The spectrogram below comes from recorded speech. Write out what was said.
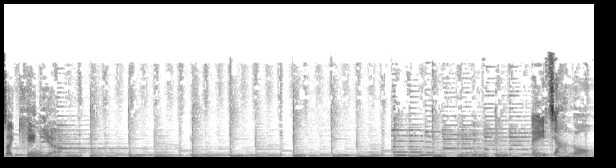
Sikenya. 甲龙、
